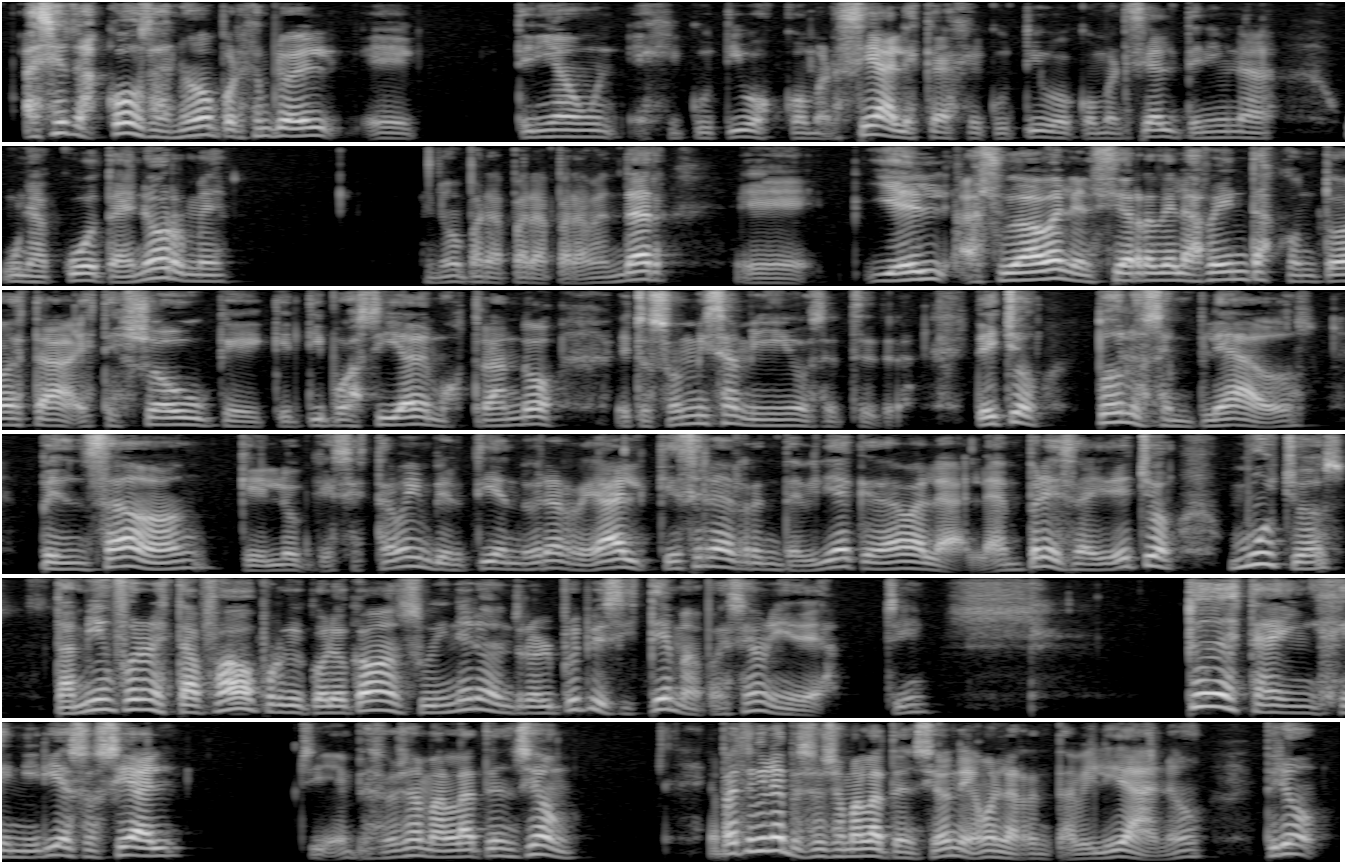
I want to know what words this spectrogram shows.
hacía otras cosas, ¿no? Por ejemplo, él tenía un ejecutivos comerciales, cada ejecutivo comercial tenía una, una cuota enorme, ¿no? Para, para, para vender. Y él ayudaba en el cierre de las ventas con todo esta, este show que, que, el tipo hacía, demostrando, estos son mis amigos, etc. De hecho, todos los empleados pensaban que lo que se estaba invirtiendo era real, que esa era la rentabilidad que daba la, la empresa. Y de hecho, muchos también fueron estafados porque colocaban su dinero dentro del propio sistema, para que se una idea. ¿sí? Toda esta ingeniería social ¿sí? empezó a llamar la atención. En particular empezó a llamar la atención, digamos, la rentabilidad, ¿no? Pero,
